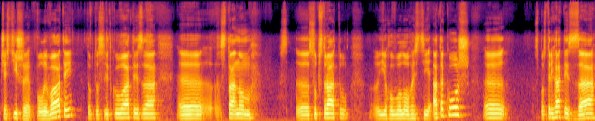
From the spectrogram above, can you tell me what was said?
частіше поливати, тобто слідкувати за е, станом е, субстрату е, його вологості, а також е, спостерігати за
